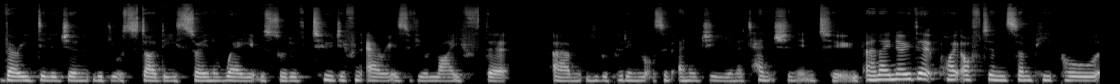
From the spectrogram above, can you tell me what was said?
very diligent with your studies. So, in a way, it was sort of two different areas of your life that um, you were putting lots of energy and attention into. And I know that quite often some people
